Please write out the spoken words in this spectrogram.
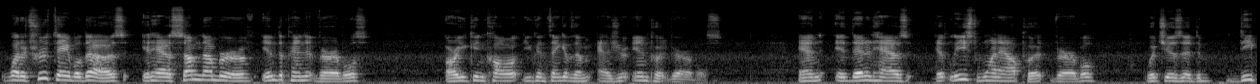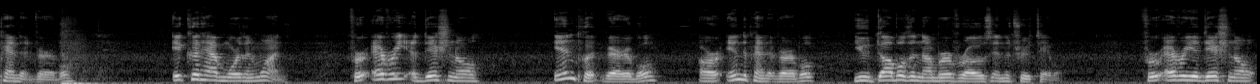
what a truth table does, it has some number of independent variables, or you can call it, you can think of them as your input variables. And it, then it has at least one output variable, which is a de dependent variable, it could have more than one. For every additional input variable or independent variable, you double the number of rows in the truth table. For every additional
